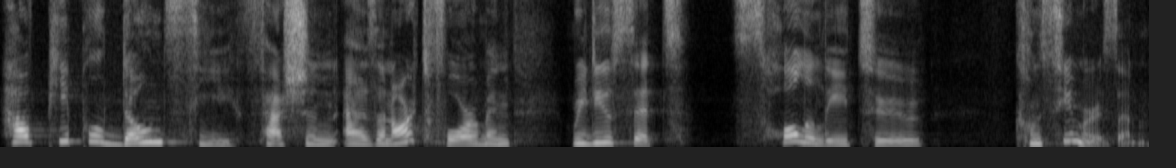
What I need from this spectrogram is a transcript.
how people don't see fashion as an art form and reduce it solely to consumerism?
